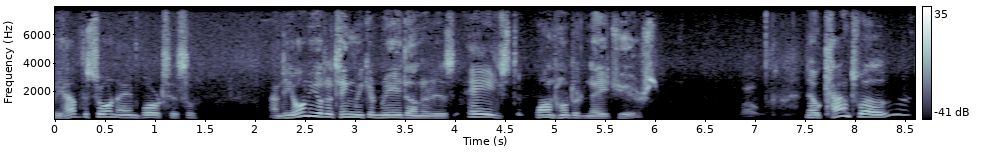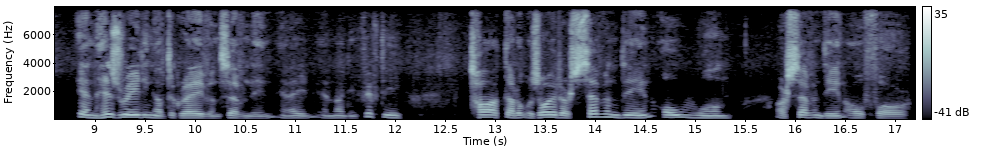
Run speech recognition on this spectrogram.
We have the surname Burthistle. And the only other thing we can read on it is aged 108 years. Wow. Now, Cantwell, in his reading of the grave in, 17, in 1950, thought that it was either 1701 or 1704.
